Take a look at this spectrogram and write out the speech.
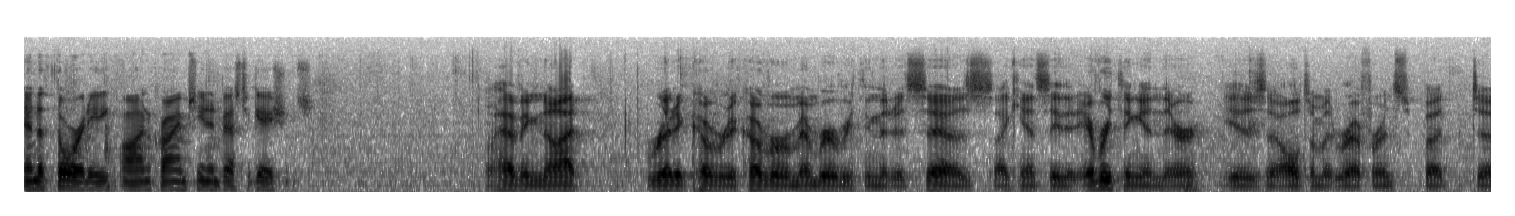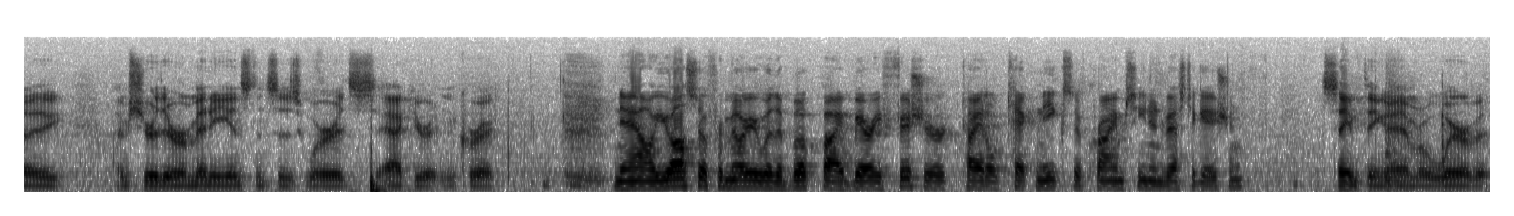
an authority on crime scene investigations? Well, having not read it cover to cover, and remember everything that it says, I can't say that everything in there is an ultimate reference, but uh, I'm sure there are many instances where it's accurate and correct. Now, are you also familiar with a book by Barry Fisher titled Techniques of Crime Scene Investigation? Same thing, I am aware of it.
